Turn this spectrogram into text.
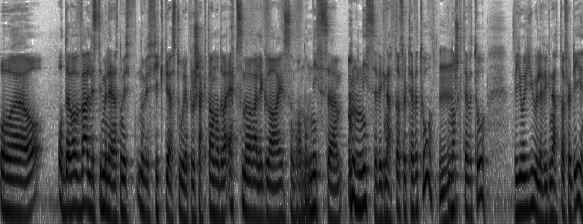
og, og, og det var veldig stimulerende når vi, når vi fikk de store prosjektene. Og det var ett som jeg var veldig glad i, som var noen nisse, nissevignetter for TV 2. Norsk TV 2. Vi gjorde julevignetter for de.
